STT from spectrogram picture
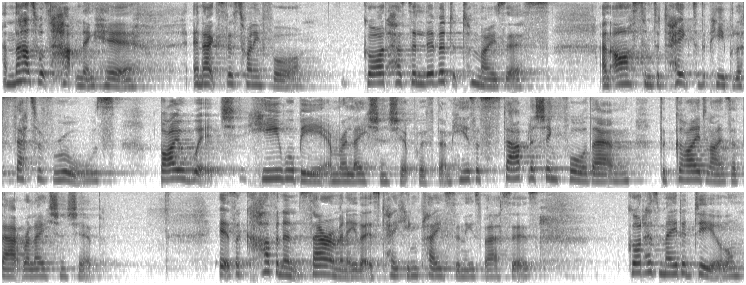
And that's what's happening here in Exodus 24. God has delivered to Moses and asked him to take to the people a set of rules by which he will be in relationship with them. He is establishing for them the guidelines of that relationship. It's a covenant ceremony that is taking place in these verses. God has made a deal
